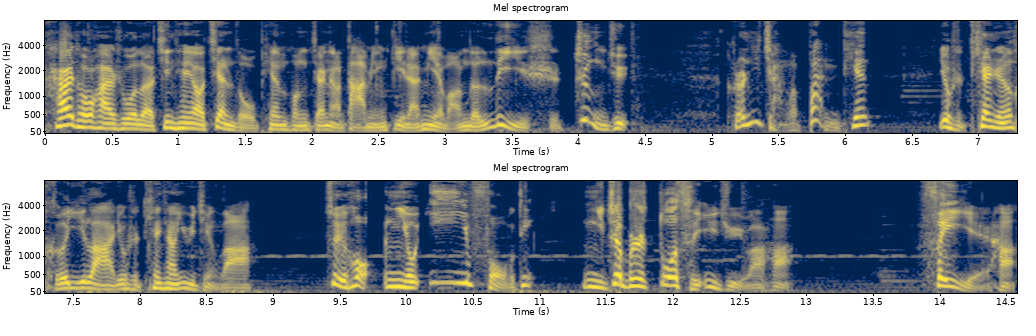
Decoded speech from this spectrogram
开头还说了今天要剑走偏锋，讲讲大明必然灭亡的历史证据。可是你讲了半天，又是天人合一啦，又是天象预警啦，最后你又一一否定，你这不是多此一举吗？哈，非也哈。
